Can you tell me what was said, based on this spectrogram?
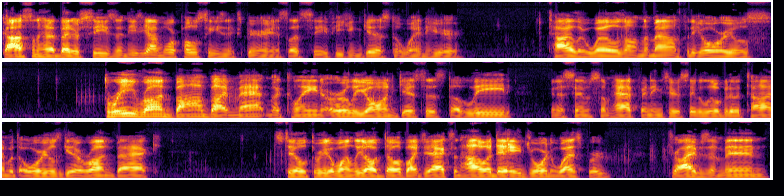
Gonsolin had a better season. He's got more postseason experience. Let's see if he can get us to win here. Tyler Wells on the mound for the Orioles. Three run bomb by Matt McLain early on gets us the lead. Gonna send some half innings here, save a little bit of time, but the Orioles get a run back. Still three to one lead all double by Jackson Holliday. Jordan Westburg drives them in.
